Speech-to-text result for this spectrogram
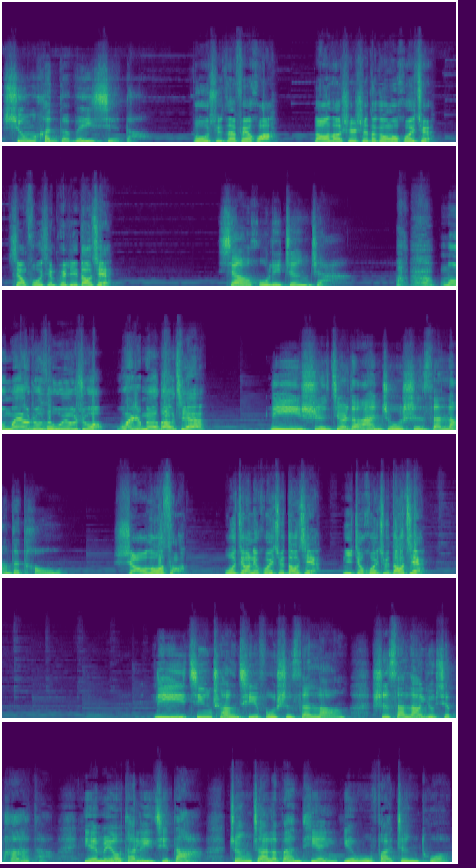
凶狠地威胁道：“不许再废话，老老实实的跟我回去，向父亲赔礼道歉。”小狐狸挣扎：“ 某没有种死无忧树，为什么要道歉？”丽使劲地按住十三郎的头：“少啰嗦，我叫你回去道歉，你就回去道歉。”力经常欺负十三郎，十三郎有些怕他，也没有他力气大，挣扎了半天也无法挣脱，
